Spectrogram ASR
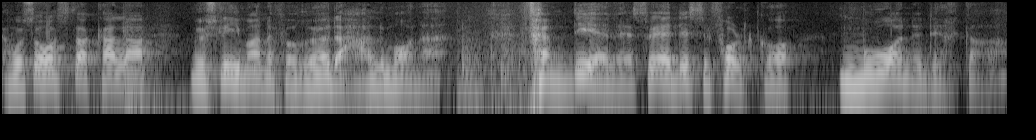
hos oss da kaller muslimene for Røde halvmåne. Fremdeles så er disse folka månedyrkere.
